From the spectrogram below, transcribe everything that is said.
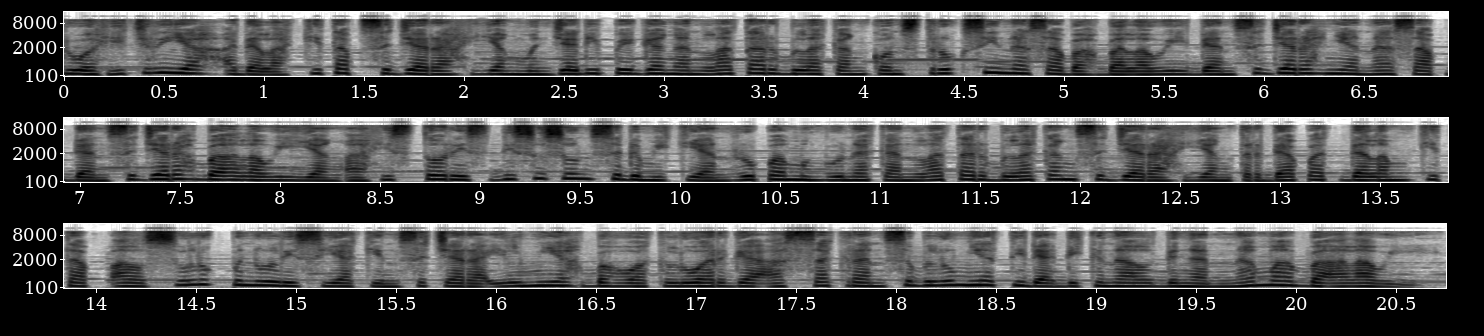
Hijriyah adalah kitab sejarah yang menjadi pegangan latar belakang konstruksi nasabah Balawi dan sejarahnya nasab dan sejarah Balawi yang ahistoris disusun sedemikian rupa menggunakan latar belakang sejarah yang terdapat dalam kitab Al-Suluk penulis yakin secara ilmiah bahwa keluarga As-Sakran sebelumnya tidak dikenal dengan nama Ba'alawi.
